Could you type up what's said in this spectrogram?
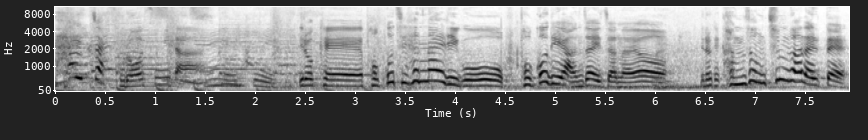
살짝 부러웠습니다. 이렇게 벚꽃이 흩날리고 벚꽃 위에 앉아 있잖아요. 이렇게 감성 충만할 때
